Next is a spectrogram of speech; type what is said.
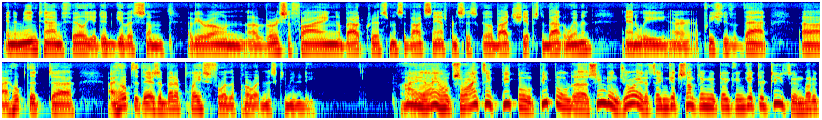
in the meantime, Phil, you did give us some of your own uh, versifying about Christmas, about San Francisco, about ships, and about women. And we are appreciative of that. Uh, I hope that uh, I hope that there's a better place for the poet in this community. I, I hope so. I think people people uh, seem to enjoy it if they can get something that they can get their teeth in. But it,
